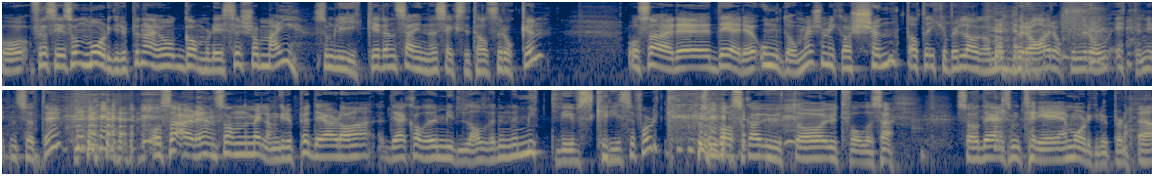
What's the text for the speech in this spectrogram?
Og for å si sånn, Målgruppen er jo gamliser som meg, som liker den seine 60-tallsrocken. Og så er det dere ungdommer som ikke har skjønt at det ikke ble laga noe bra rock'n'roll etter 1970. Og så er det en sånn mellomgruppe. Det er da det jeg kaller middelaldrende midtlivskrisefolk. Som da skal ut og utfolde seg. Så det er liksom tre målgrupper, da. Ja.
